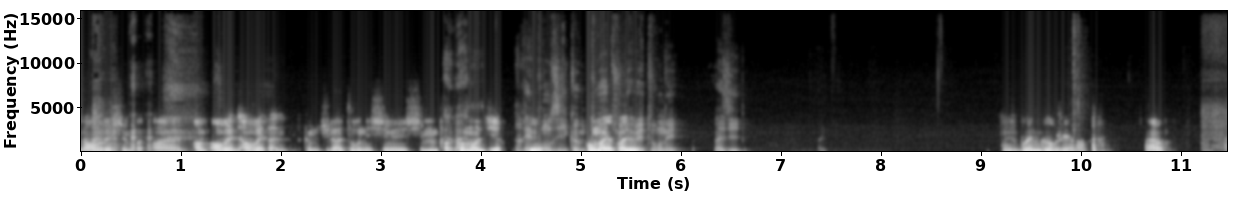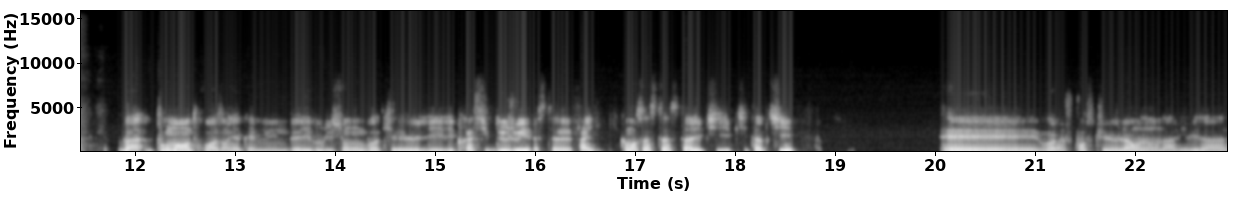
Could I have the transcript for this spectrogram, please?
Non, en vrai, je sais pas. Euh, en, en vrai, en vrai t'as- comme tu l'as tourné, je sais, je sais même pas Eh ben, comment le dire. Réponds-y comme pour toi, moi, tu de- l'avais tourné. Vas-y. Je bois une gorgée, alors. Alors. Bah, pour moi, en trois ans, il y a quand même une belle évolution. On voit que les, les principes de jeu, ils restent, enfin, ils commencent à s'installer petit, petit à petit. Et voilà, je pense que là, on, est arrivé à un,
